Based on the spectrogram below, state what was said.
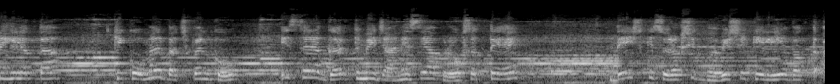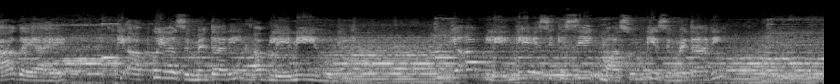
नहीं लगता कि कोमल बचपन को इस तरह गर्त में जाने से आप रोक सकते हैं? देश के सुरक्षित भविष्य के लिए वक्त आ गया है कि आपको यह ज़िम्मेदारी अब लेनी ही होगी। क्या आप लेंगे ऐसे किसी एक मासूम की ज़िम्मेदारी?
